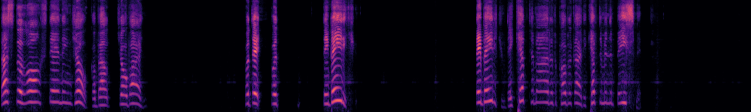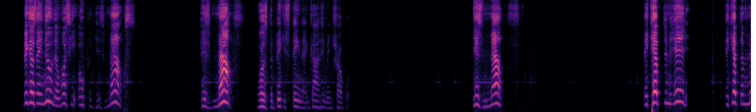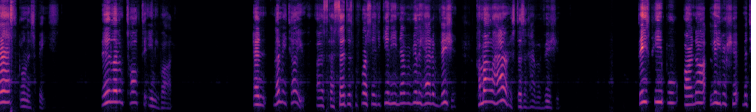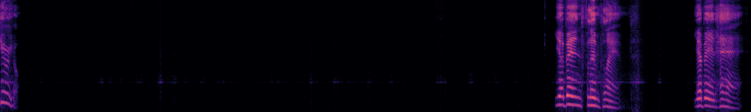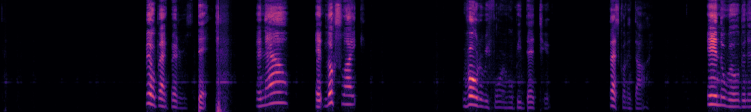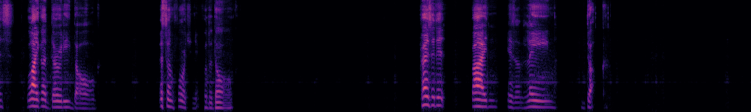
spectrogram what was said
That's the long-standing joke about Joe Biden. But they, but they baited you. They baited you. They kept him out of the public eye. They kept him in the basement because they knew that once he opened his mouth, his mouth was the biggest thing that got him in trouble. His mouth. They kept him hidden. They kept a mask on his face. They didn't let him talk to anybody. And let me tell you, I, I said this before, I say it again, he never really had a vision. Kamala Harris doesn't have a vision. These people are not leadership material. You've been flim flammed. You been had. Build Back Better is dead. And now it looks like voter reform will be dead too. That's going to die in the wilderness like a dirty dog. That's unfortunate for the dog. President Biden is a lame duck.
